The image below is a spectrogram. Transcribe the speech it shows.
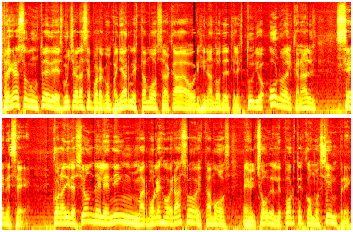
Regreso con ustedes, muchas gracias por acompañarme. Estamos acá originando desde el estudio 1 del canal CNC. Con la dirección de Lenín Marmolejo Erazo, estamos en el show del deporte como siempre.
